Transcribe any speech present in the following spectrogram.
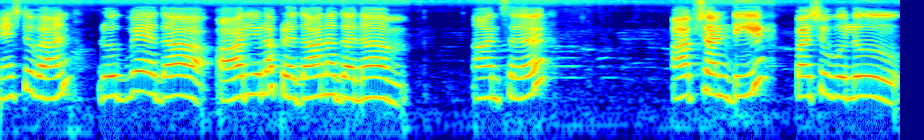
నెక్స్ట్ వన్ ఋగ్వేద ఆర్యుల ప్రధాన ధనం. ఆన్సర్ ఆప్షన్ డి పశువులు.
